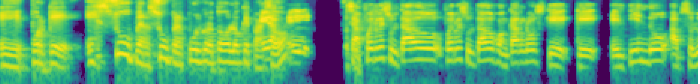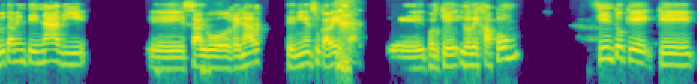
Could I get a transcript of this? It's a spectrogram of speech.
eh, porque es súper, súper pulcro todo lo que pasó. Eh, o sea, fue el resultado, fue el resultado, Juan Carlos, que, que entiendo absolutamente nadie, eh, salvo Renard, tenía en su cabeza. porque lo de Japón, siento que, que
